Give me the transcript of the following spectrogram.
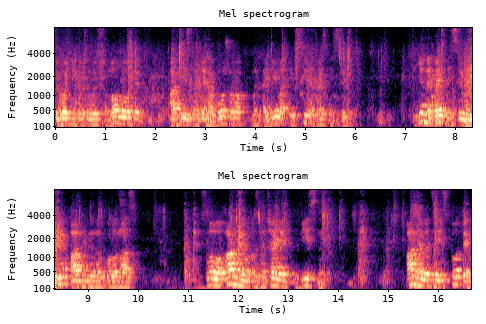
сьогодні почали вшановувати архістратега Божого Михаїла і всі небесні сили. Є небесні сили, є ангели навколо нас. Слово ангел означає вісник. Ангели це істоти.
